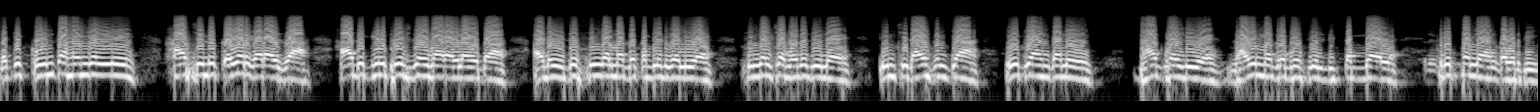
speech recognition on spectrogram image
नक्की कोणत्या अँगलने हा चेंडू कव्हर करायचा? हा देखील प्रश्न उभा राहिला होता. आणि इथे सिंगल मात्र कंप्लीट झाली आहे. सिंगलच्या मदतीने टीमची धावसंख्या एक या अंकाने भाग पडली आहे. धावून मात्र पोहोचेल ती तब्बल त्रेपन्न अंकावरती.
